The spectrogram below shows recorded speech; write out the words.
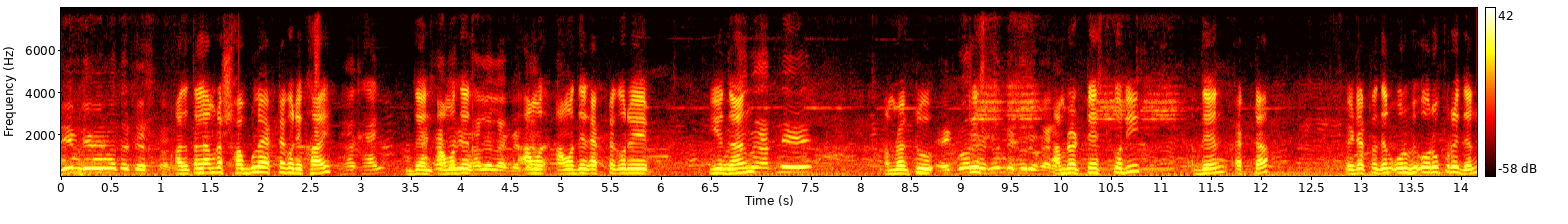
ডিম ডিমের মতো টেস্ট পাবেন। আচ্ছা তাহলে আমরা সবগুলো একটা করে খাই। হ্যাঁ খান। দেন আমাদের আমাদের একটা করে ইয়ে দেন। আপনি আমরা একটু আমরা টেস্ট করি। দেন একটা। এটা একটা দেন। ওর ওর উপরেই দেন।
